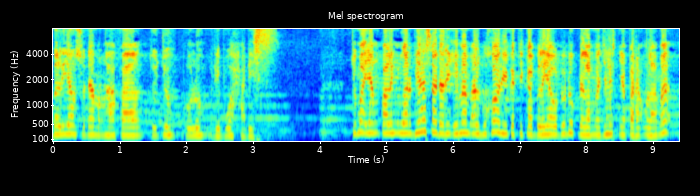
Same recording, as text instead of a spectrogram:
beliau sudah menghafal 70 ribu hadis. Cuma yang paling luar biasa dari Imam Al-Bukhari ketika beliau duduk dalam majelisnya para ulama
